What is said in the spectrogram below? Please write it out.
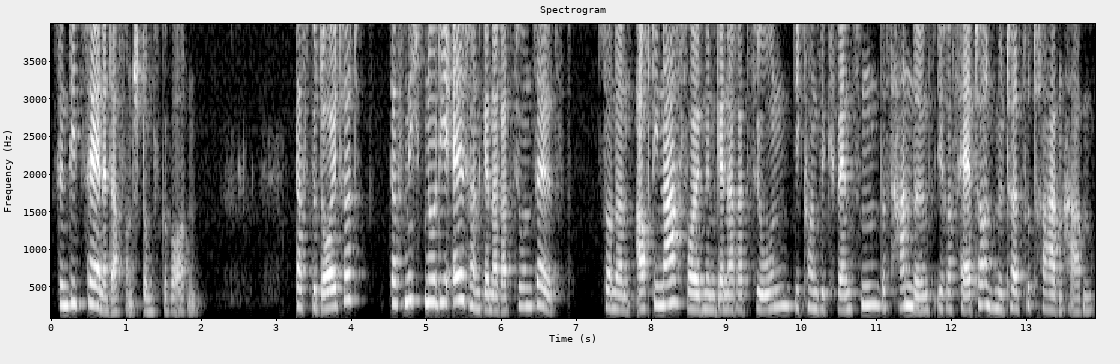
sind die Zähne davon stumpf geworden. Das bedeutet, dass nicht nur die Elterngeneration selbst, sondern auch die nachfolgenden Generationen die Konsequenzen des Handelns ihrer Väter und Mütter zu tragen haben.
